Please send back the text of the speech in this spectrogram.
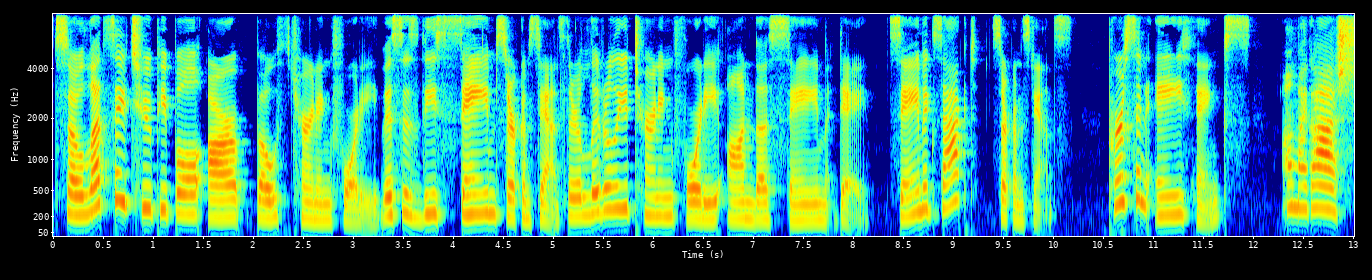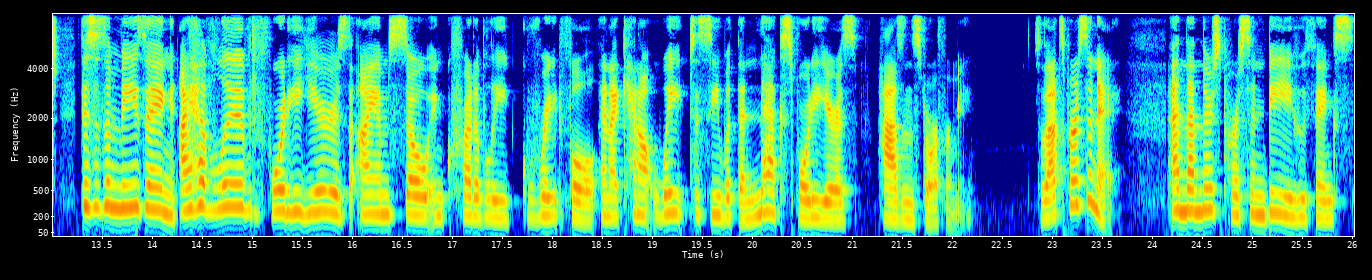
So, let's say two people are both turning 40. This is the same circumstance. They're literally turning 40 on the same day, same exact circumstance. Person A thinks, oh my gosh, this is amazing. I have lived 40 years. I am so incredibly grateful, and I cannot wait to see what the next 40 years has in store for me. So that's person A. And then there's person B who thinks,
